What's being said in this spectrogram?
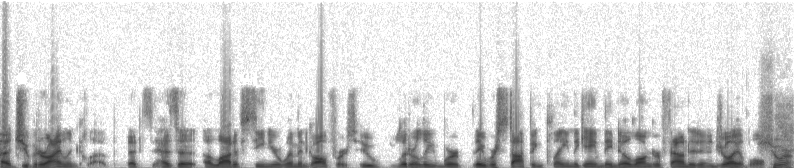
a Jupiter Island Club that has a, a lot of senior women golfers who literally were they were stopping playing the game. They no longer found it enjoyable. Sure.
